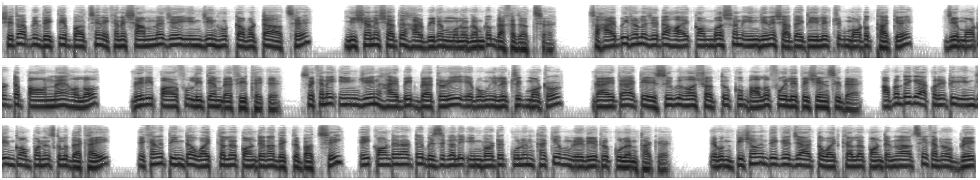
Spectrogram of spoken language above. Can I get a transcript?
সেটা আপনি দেখতে পাচ্ছেন, এখানে সামনে যে ইঞ্জিন হুড কাভারটা আছে, নিশানের সাথে হাইব্রিডের মনোগ্রামটা দেখা যাচ্ছে। সো হাইব্রিড হলে যেটা হয় কম্বাসন ইঞ্জিনের সাথে একটা ইলেকট্রিক মোটর থাকে, যে মোটরটা পাওয়ার নেয় হলো ভেরি পাওয়ারফুল লিথিয়াম ব্যাটারি থেকে। সো এখানে ইঞ্জিন হাইব্রিড ব্যাটারি এবং ইলেকট্রিক মোটর গাড়িটা একটা এসিবি হওয়া সত্ত্বেও খুব ভালো ফুয়েল এফিসিয়েন্সি দেয়। আপনাদেরকে এখন একটু ইঞ্জিন কম্পোনেন্টসগুলো দেখাই। এখানে তিনটা হোয়াইট কালার কন্টেনার দেখতে পাচ্ছি। এই কন্টেনারটা বেসিক্যালি ইনভার্টার কুলেন্ট থাকে এবং রেডিয়েটর কুলেন্ট থাকে। এবং পিছনের দিকে যে একটা হোয়াইট কালার কন্টেনার আছে, এখানে ব্রেক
